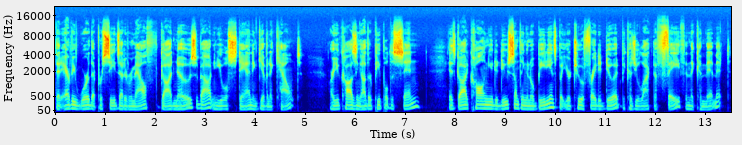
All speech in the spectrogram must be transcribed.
That every word that proceeds out of your mouth, God knows about, and you will stand and give an account? Are you causing other people to sin? Is God calling you to do something in obedience, but you're too afraid to do it because you lack the faith and the commitment?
